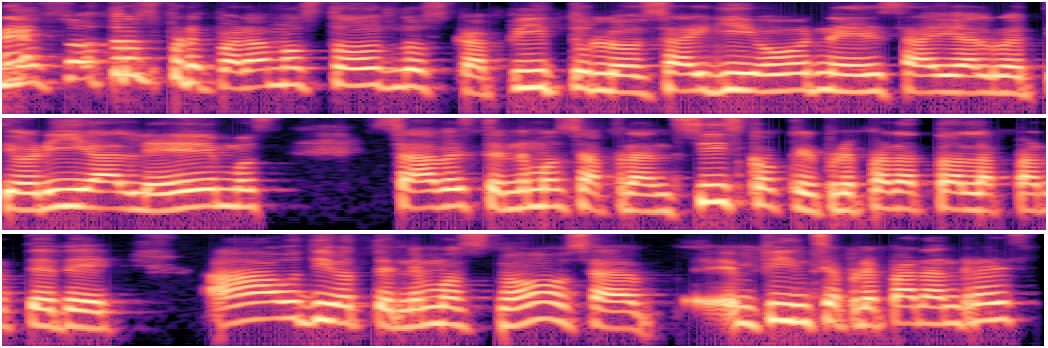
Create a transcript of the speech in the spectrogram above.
Nosotros preparamos todos los capítulos, hay guiones, hay algo de teoría, leemos, sabes, tenemos a Francisco que prepara toda la parte de audio, tenemos, ¿no? O sea, en fin, se preparan redes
